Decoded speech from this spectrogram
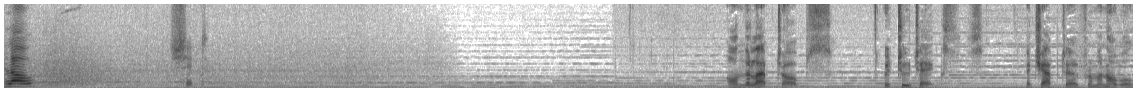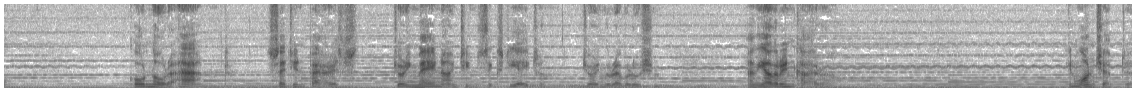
Hello? Shit. On the laptops were two texts, a chapter from a novel called Nora And, set in Paris during May 1968 and during the Revolution, and the other in Cairo. In one chapter,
